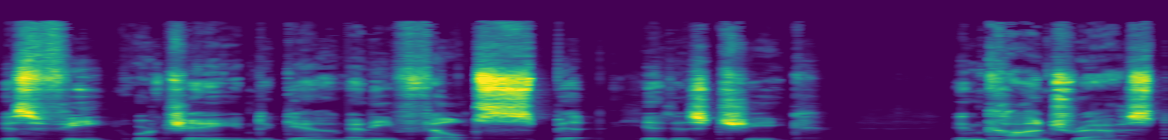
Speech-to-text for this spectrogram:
His feet were chained again, and he felt spit hit his cheek. In contrast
